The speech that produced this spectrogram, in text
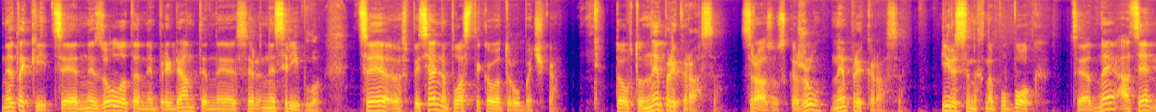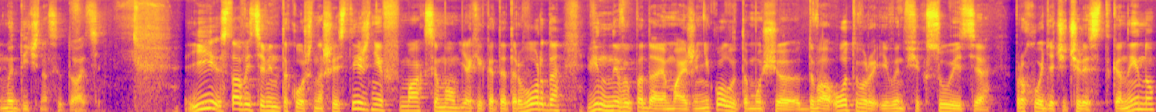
Не такий. Це не золото, не брилянти, не срібло. Це спеціальна пластикова трубочка. Тобто не прикраса. Зразу скажу, не прикраса. Пірсинг на пупок це одне, а це медична ситуація. І ставиться він також на 6 тижнів максимум, як і катетер Ворда. Він не випадає майже ніколи, тому що два отвори, і він фіксується, проходячи через тканину.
